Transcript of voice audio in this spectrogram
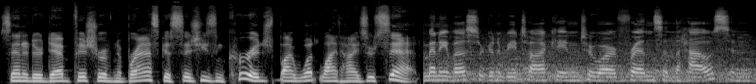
Senator Deb Fischer of Nebraska says she's encouraged by what Lighthizer said. Many of us are going to be talking to our friends in the House and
